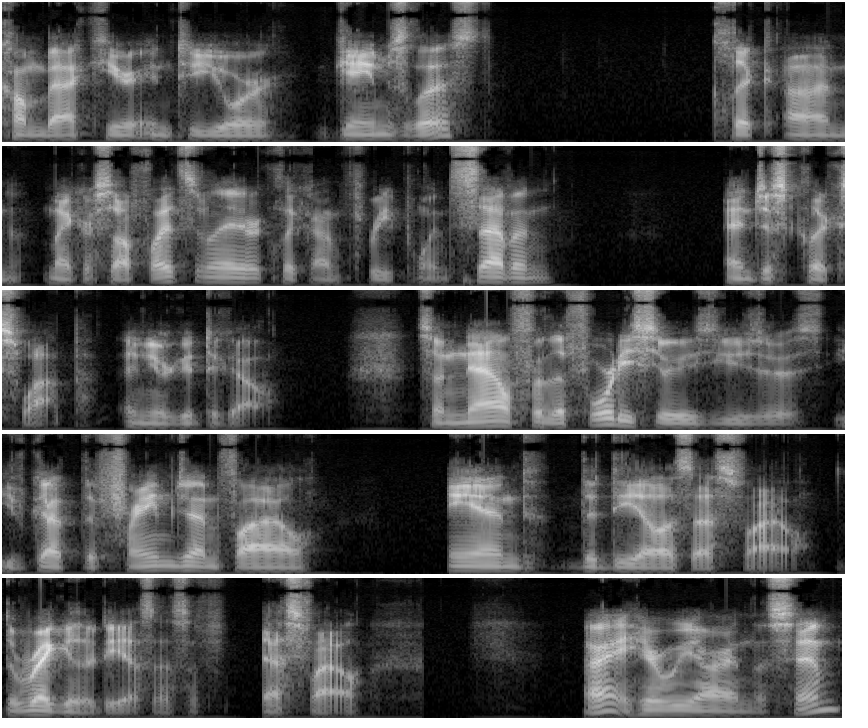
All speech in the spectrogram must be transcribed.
come back here into your games list, click on Microsoft Flight Simulator, click on 3.7, and just click swap, and you're good to go. So now for the 40 series users, you've got the FrameGen file and the DLSS file, the regular DLSS file. All right, here we are in the sim,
